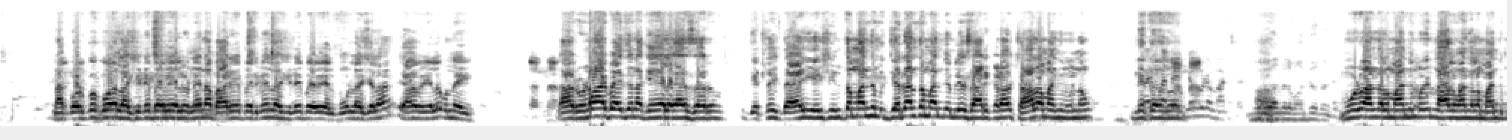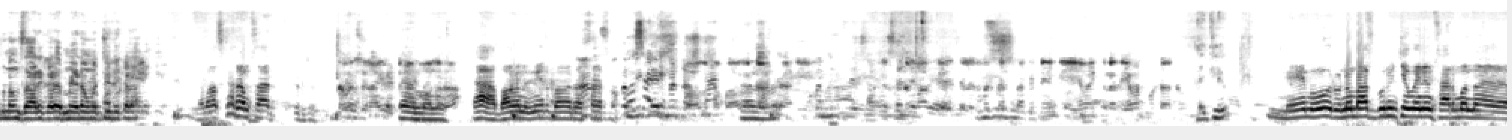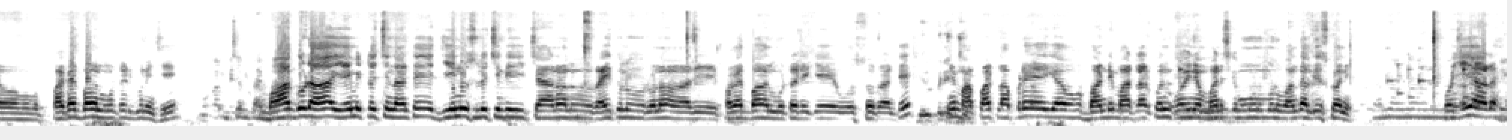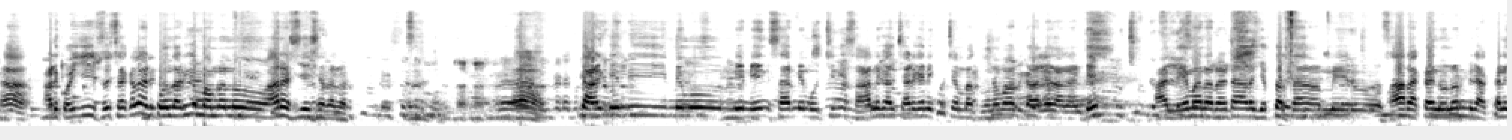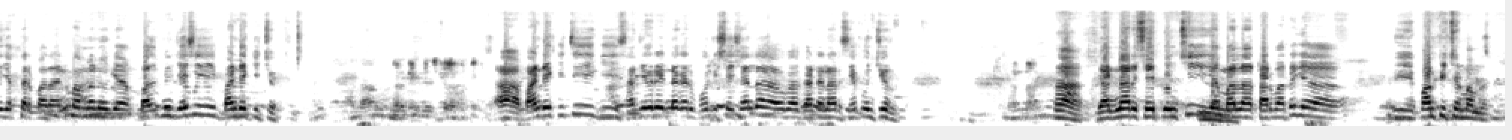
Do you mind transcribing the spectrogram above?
నా కొడుకు లక్ష డెబ్బై వేలు ఉన్నాయి నా భార్య పేరు మీద లక్ష డెబ్బై వేలు మూడు లక్షల యాభై వేలు ఉన్నాయి. నా రుణమాఫీ అయితే నాకు వేయాలి కదా సార్. ఎట్లా దయచేసి ఇంతమంది జనంత మంది లేదు సార్ ఇక్కడ చాలా మంది ఉన్నాం. మూడు వందల మంది మూడు నాలుగు వందల మంది ఉన్నాం సార్ ఇక్కడ. మేడం వచ్చింది ఇక్కడ. నమస్కారం సార్. ఆ, బాగున్నా మీరు బాగున్నారా సార్? మేము రుణమాఫీ గురించి పోయినాం సార్ మొన్న భగత్ భవన్ ముట్టడి గురించి. మాకు కూడా ఏమి ఇట్లా వచ్చిందంటే జీ న్యూస్లు వచ్చింది ఛానల్ రైతులు రుణం అది భగత్ భవన్ ముట్టడికి వస్తున్నారు అంటే మేము అప్పట్లో అప్పుడే ఒక బండి మాట్లాడుకొని పోయినాం. మనిషికి మూడు మూడు వందలు తీసుకొని. పోయి ఆడ ఆడికి పోయి చూసాక ఆడికి వందలు అడిగి మమ్మల్ని అరెస్ట్ చేశారు అన్నట్టు అక్కడికి వెళ్ళి మేము మేమేంది సార్ మేము వచ్చింది సార్ని కలిసి అడగడానికి వచ్చాం మాకు రుణమాఫీ కాలేదు అని అంటే వాళ్ళు ఏమన్నారంటే ఆడ చెప్తారు సార్ మీరు సార్ అక్కడనే ఉన్నారు మీరు అక్కడనే చెప్తారు పదా అని మమ్మల్ని ఇక చేసి బండి ఎక్కించు. ఆ, బండి ఎక్కించి ఈ సంజీవరెడ్డి నగర్ పోలీస్ స్టేషన్లో ఒక గంటన్నర సేపు ఉంచారు ఆ, గంటన్నర సేపు ఉంచి ఇక మళ్ళా తర్వాత ఇక పంపించారు మమ్మల్ని.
